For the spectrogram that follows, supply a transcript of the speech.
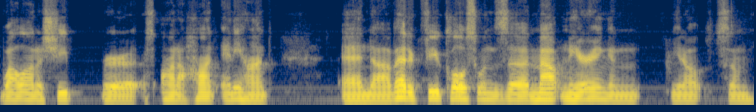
while on a sheep or on a hunt, any hunt. And uh, I've had a few close ones, uh, mountaineering and you know some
